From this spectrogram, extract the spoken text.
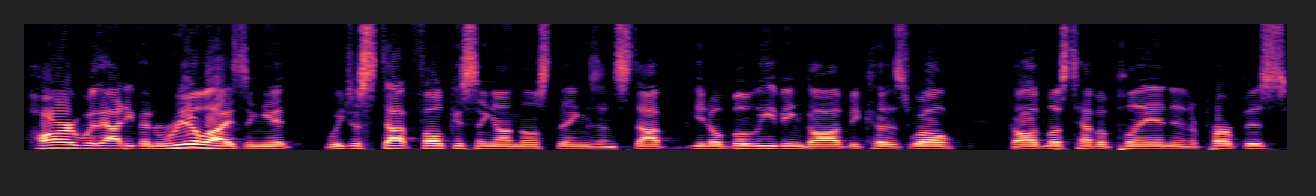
hard without even realizing it. We just stop focusing on those things and stop, you know, believing God because, well, God must have a plan and a purpose.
